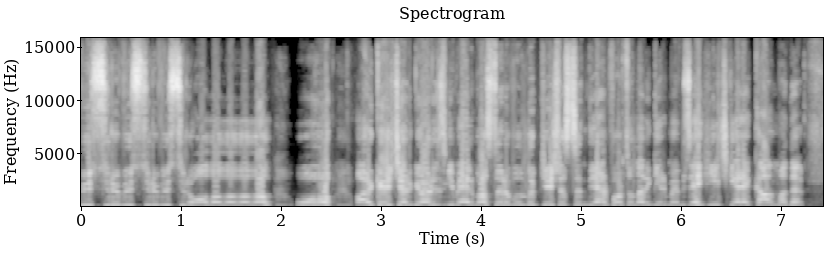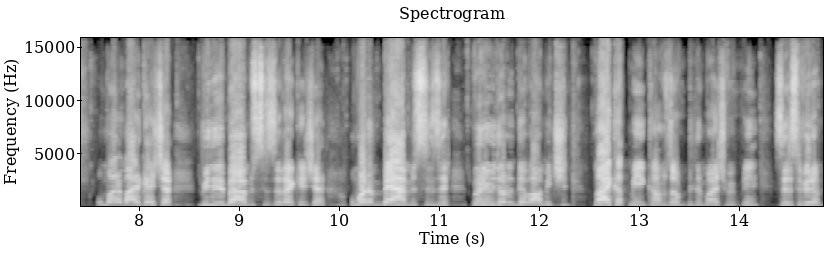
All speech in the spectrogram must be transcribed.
bir sürü bir sürü bir sürü. Al al al al al. Oo! Arkadaşlar gördüğünüz gibi elmasları bulduk. Yaşasın. Diğer portalara girmemize hiç gerek kalmadı. Umarım arkadaşlar videoyu beğenmişsinizdir arkadaşlar. Umarım beğenmişsinizdir. Böyle videonun devamı için like atmayı, kanalımıza bildirim açmayı unutmayın. Sizleri seviyorum.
